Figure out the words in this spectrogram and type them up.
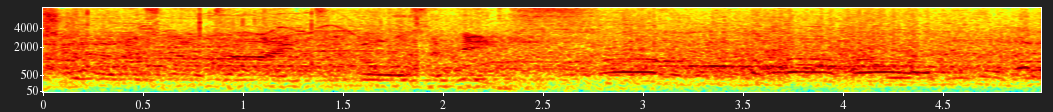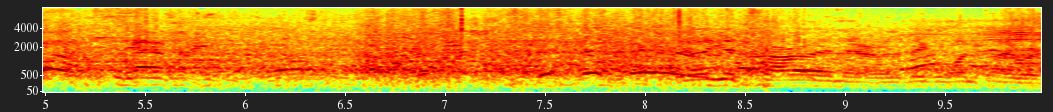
Schooner is now tied two goals apiece. Gotta get Tara in there with a big one-timer.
